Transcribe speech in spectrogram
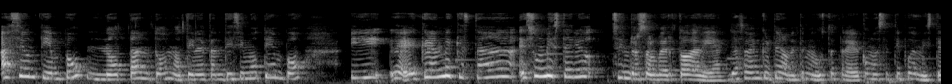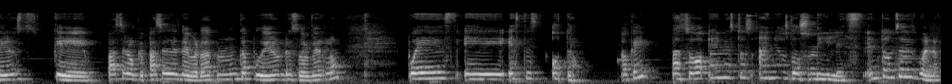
hace un tiempo, no tanto, no tiene tantísimo tiempo, y eh, créanme que está, es un misterio sin resolver todavía. Ya saben que últimamente me gusta traer como este tipo de misterios que pase lo que pase, de verdad nunca pudieron resolverlo. Pues eh, este es otro, ¿ok? Pasó en estos años 2000. Entonces, bueno,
